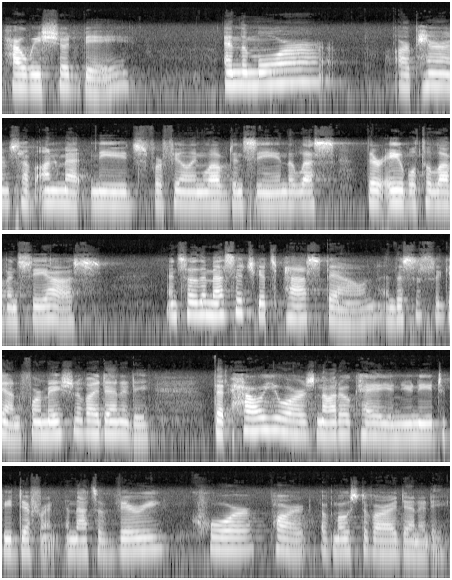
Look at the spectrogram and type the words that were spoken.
how we should be and the more our parents have unmet needs for feeling loved and seen, the less they're able to love and see us. And so the message gets passed down, and this is again formation of identity, that how you are is not okay and you need to be different. And that's a very core part of most of our identity.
